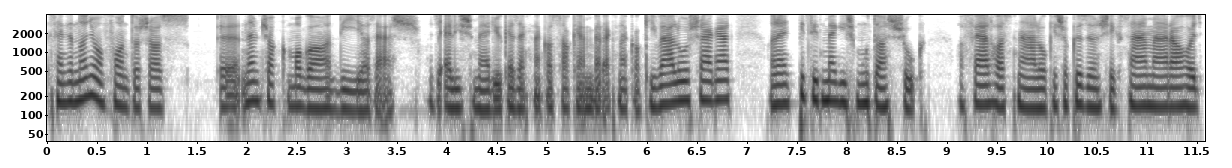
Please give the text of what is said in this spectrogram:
Szerintem nagyon fontos az, nem csak maga a díjazás, hogy elismerjük ezeknek a szakembereknek a kiválóságát, hanem egy picit meg is mutassuk a felhasználók és a közönség számára, hogy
